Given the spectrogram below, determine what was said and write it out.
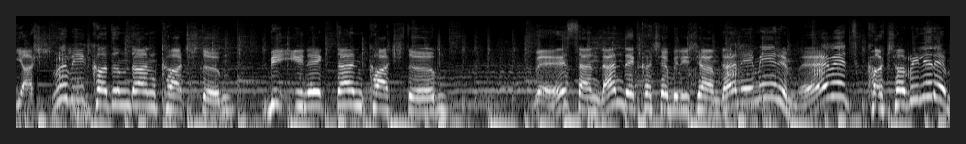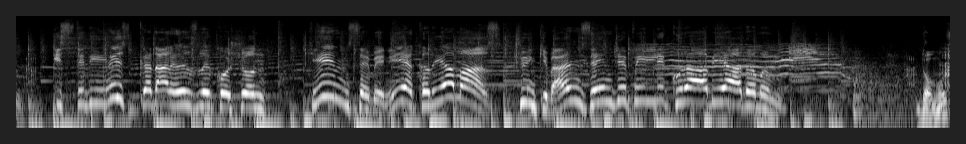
Yaşlı bir kadından kaçtım. Bir inekten kaçtım. Ve senden de kaçabileceğimden eminim. Evet, kaçabilirim. İstediğiniz kadar hızlı koşun. Kimse beni yakalayamaz. Çünkü ben zencefilli kurabiye adamım. Domuz,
